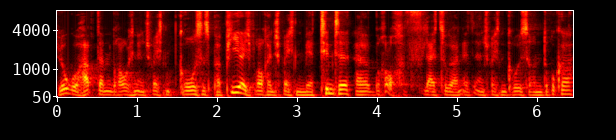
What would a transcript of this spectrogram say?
Logo habt, dann brauche ich ein entsprechend großes Papier. Ich brauche entsprechend mehr Tinte, äh, brauche vielleicht sogar einen entsprechend größeren Drucker,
